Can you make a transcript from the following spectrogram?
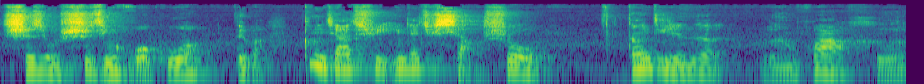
吃这种市井火锅，对吧？更加去应该去享受当地人的文化和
